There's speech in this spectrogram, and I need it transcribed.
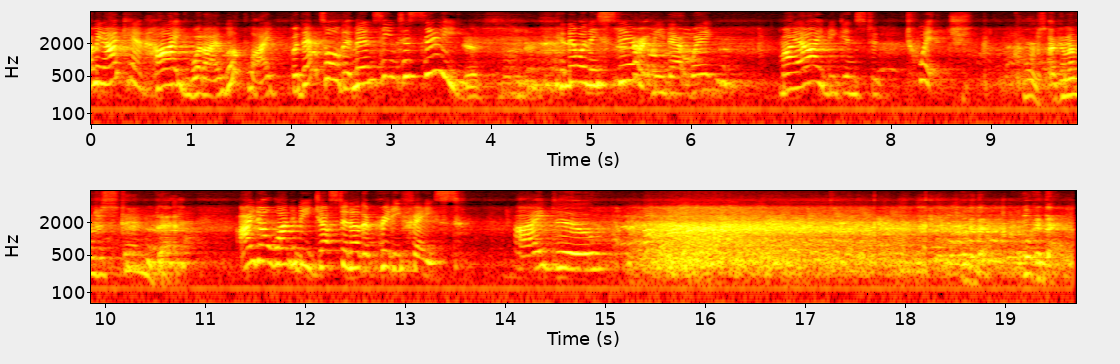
I mean, I can't hide what I look like, but that's all that men seem to see. Yes. And then when they stare at me that way, my eye begins to twitch. Of course, I can understand that. I don't want to be just another pretty face. I do. Look at that. Look at that.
